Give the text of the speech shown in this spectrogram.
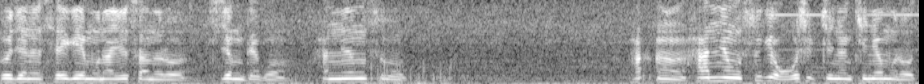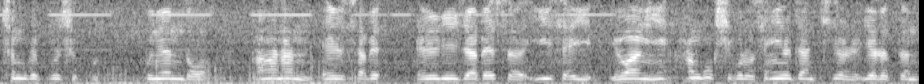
어제는 세계문화유산으로 지정되고 한영수 하- 어, 한영 수교 50주년 기념으로 1999년도 방한한 엘사베, 엘리자베스 2세 여왕이 한국식으로 생일잔치를 열었던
